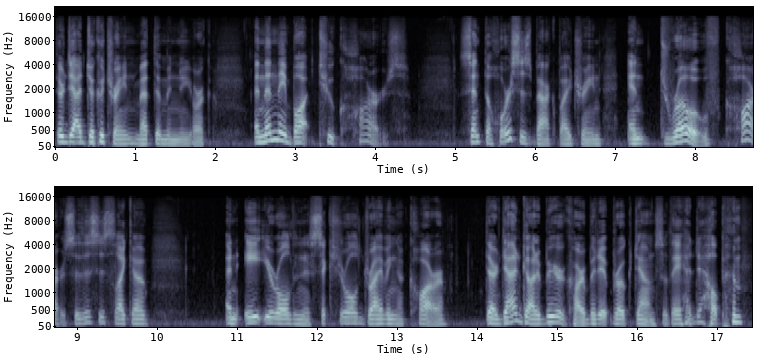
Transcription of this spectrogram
Their dad took a train, met them in New York, and then they bought two cars, sent the horses back by train, and drove cars. So this is like a an eight year old and a six year old driving a car. Their dad got a bigger car, but it broke down, so they had to help him.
